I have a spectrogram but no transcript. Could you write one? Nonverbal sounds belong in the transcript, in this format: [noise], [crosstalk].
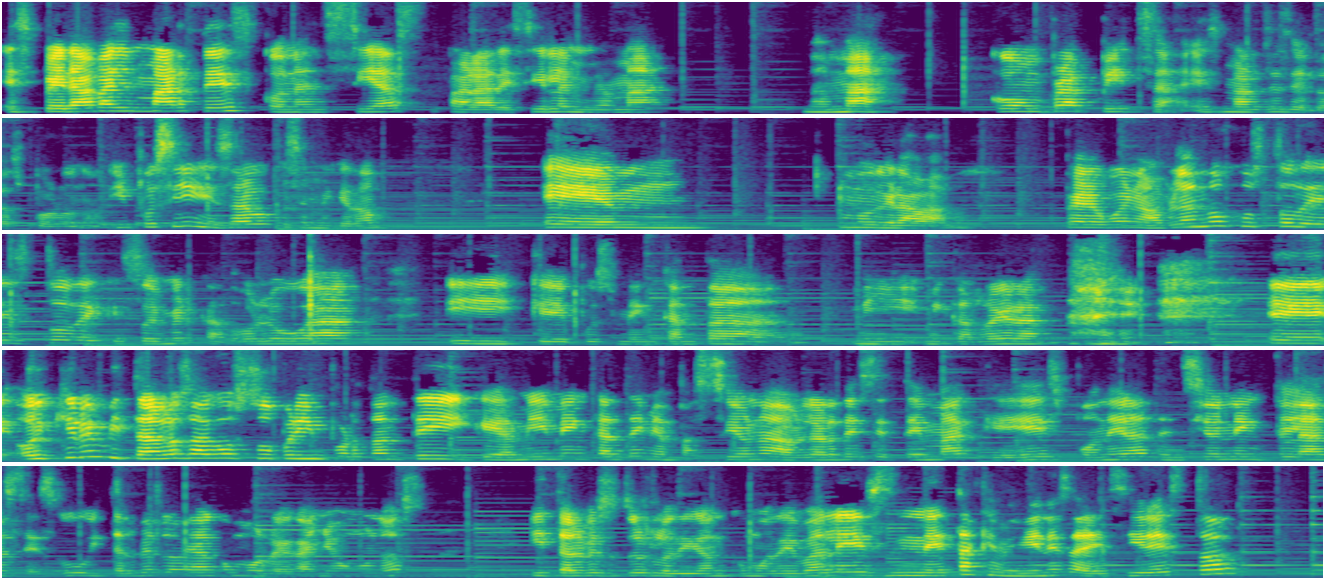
esperaba el martes con ansias para decirle a mi mamá, mamá, compra pizza, es martes del 2 por 1 Y pues sí, es algo que se me quedó em, muy grabado. Pero bueno, hablando justo de esto, de que soy mercadóloga y que pues me encanta mi, carrera, [laughs] eh, hoy quiero invitarlos a algo súper importante y que a mí me encanta y me apasiona hablar de ese tema, que es poner atención en clases. Uy, tal vez lo vean como regaño unos y tal vez otros lo digan como de, vale, es neta que me vienes a decir esto.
